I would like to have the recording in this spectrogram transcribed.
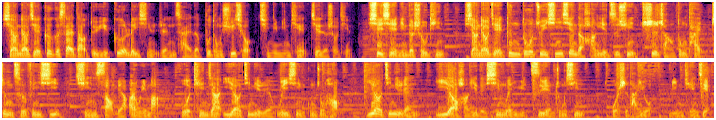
想了解各个赛道对于各类型人才的不同需求，请你明天接着收听。谢谢您的收听。想了解更多最新鲜的行业资讯、市场动态、政策分析，请扫描二维码或添加医药经理人微信公众号“医药经理人”——医药行业的新闻与资源中心。我是谭勇，明天见。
